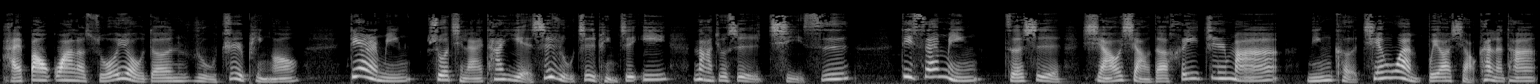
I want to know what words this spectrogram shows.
还包括了所有的乳制品哦。第二名说起来它也是乳制品之一那就是起司。第三名则是小小的黑芝麻。您可千万不要小看了它。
